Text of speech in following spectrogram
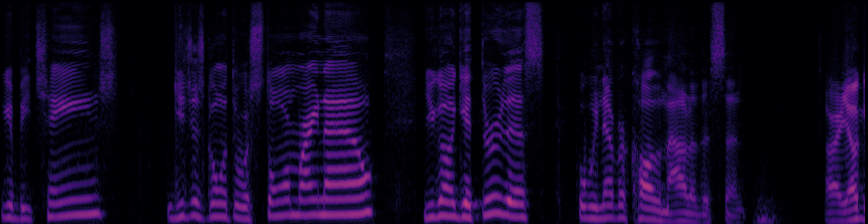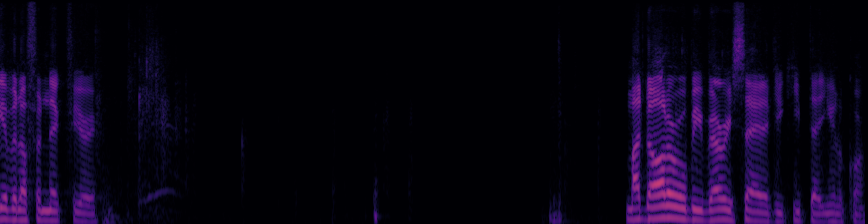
You're going to be changed. You're just going through a storm right now. You're going to get through this, but we never call them out of the sin. All right, y'all give it up for Nick Fury. My daughter will be very sad if you keep that unicorn.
